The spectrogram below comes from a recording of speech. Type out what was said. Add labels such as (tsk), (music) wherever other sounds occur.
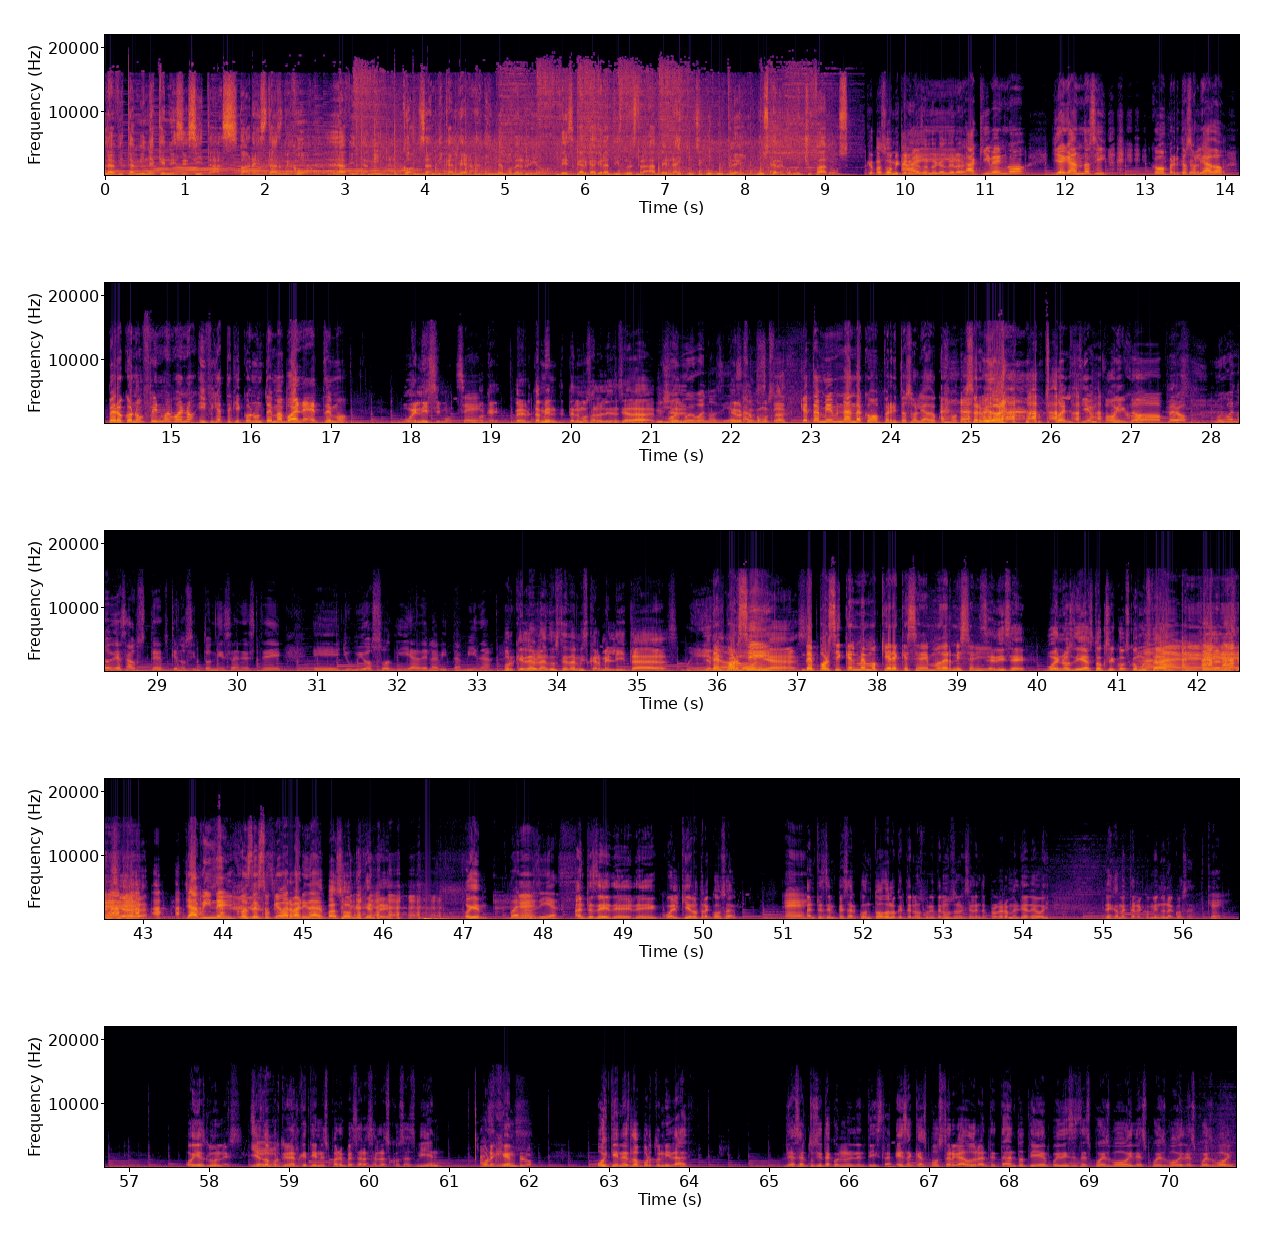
La vitamina que necesitas para estar mejor. La vitamina con Sandy Caldera y Memo del Río. Descarga gratis nuestra app en iTunes y Google Play. Búscala como enchufados. ¿Qué pasó, mi querida Ay, Sandra Caldera? Aquí vengo llegando así, como perrito soleado, (laughs) pero con un fin muy bueno y fíjate que con un tema buenísimo. Buenísimo. Sí. Ok. Pero también tenemos a la licenciada Michelle. Muy, muy buenos días. Everson, a ¿cómo está? Que también anda como perrito soleado como tu servidora (laughs) (laughs) todo el tiempo, hijo. No, pero muy buenos días a usted que nos sintoniza en este eh, lluvioso día de la vitamina. ¿Por qué le habla de usted a mis carmelitas? Bueno. y a de mis por sí, de por sí que el memo quiere que se modernice. y- Se dice, buenos días, tóxicos, ¿cómo están? Ah, eh, Soy la eh, eh, licenciada. Ya vine, hijos de su, qué ¿Qué barbaridad. pasó, mi gente? (laughs) Oye, Buenos Eh. días. antes de, de- de cualquier otra cosa, Eh, antes de empezar con todo lo que tenemos, porque tenemos un excelente programa el día de hoy, déjame te recomiendo una cosa. ¿Qué? Hoy es lunes y Sí. es la oportunidad que tienes para empezar a hacer las cosas bien. Por Así ejemplo, hoy tienes la oportunidad de hacer tu cita con el dentista. Esa que has postergado durante tanto tiempo y dices, después voy, después voy, después voy.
